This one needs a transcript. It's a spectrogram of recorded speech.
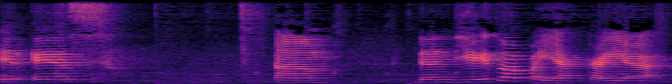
It is um, dan dia itu apa ya? Kayak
